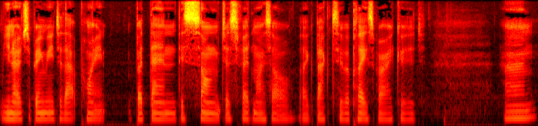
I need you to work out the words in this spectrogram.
you know, to bring me to that point. But then this song just fed my soul, like back to a place where I could, um,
